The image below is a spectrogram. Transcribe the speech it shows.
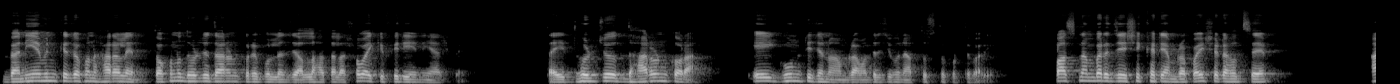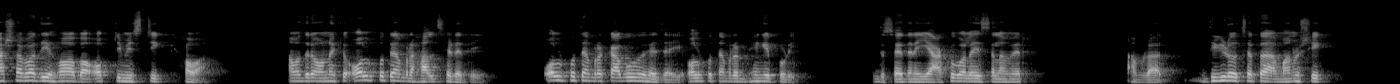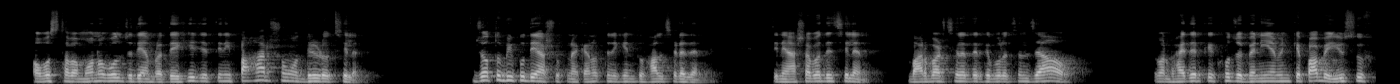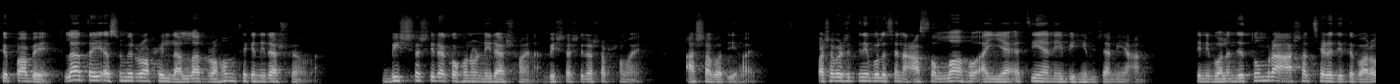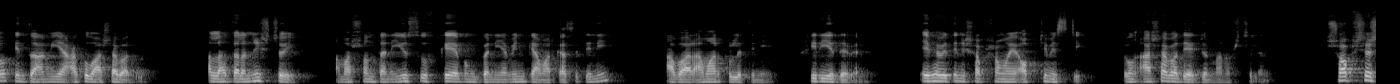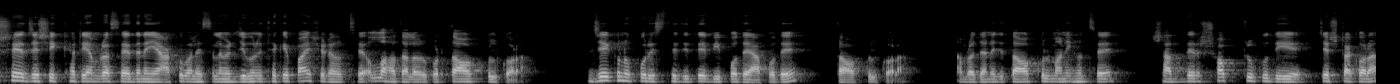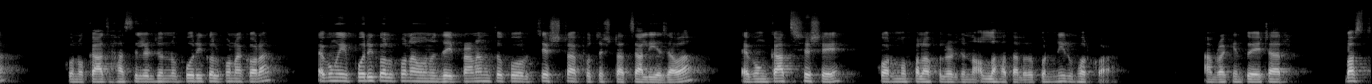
বানিয়ামিনকে যখন হারালেন, তখনও ধৈর্য ধারণ করে বললেন যে, আল্লাহ তালা সবাইকে ফিরিয়ে নিয়ে আসবে। তাই ধৈর্য ধারণ করা, এই গুণটি যেন আমরা আমাদের জীবনে আত্মস্থ করতে পারি। পাঁচ নম্বরে যে শিক্ষাটি আমরা পাই, সেটা হচ্ছে আশাবাদী হওয়া বা অপটিমিস্টিক হওয়া। আমাদের অনেকে অল্পতে আমরা হাল ছেড়ে দেই, অল্পতে আমরা কাবু হয়ে যাই, অল্পতে আমরা ভেঙে পড়ি। কিন্তু সৈদান ইয়াকুব আলাইসাল্লামের আমরা দৃঢ়চেতা মানসিক অবস্থা বা মনোবল যদি আমরা দেখি যে তিনি পাহাড় সম দৃঢ় ছিলেন, যত বিপদে আসুক না কেন তিনি কিন্তু হাল ছেড়ে দেননি। তিনি আশাবাদী ছিলেন, বারবার ছেলেদেরকে বলেছেন, যাও তোমার ভাইদেরকে খোঁজো, বেনিয়ামিনকে পাবে, ইউসুফকে পাবে। লা তাই আসুমির রহিল্লা আল্লাহর রহম থেকে নিরাশ হয়েও না। বিশ্বাসীরা কখনো নিরাশ হয় না। বিশ্বাসীরা সবসময় আশাবাদী হয়। পাশাপাশি তিনি বলেছেন, আসল্লাহ আইয়া এতিয়ানি বিহিম জামিয়ান তিনি বলেন যে, তোমরা আশা ছেড়ে দিতে পারো, কিন্তু আমি আকুব আশাবাদী। আল্লাহ তালা নিশ্চয়ই আমার সন্তান ইউসুফকে এবং বেনিয়ামিনকে আমার কাছে তিনি আবার আমার কোলে তিনি ফিরিয়ে দেবেন। এভাবে তিনি সবসময় অপটিমিস্টিক এবং আশাবাদী একজন মানুষ ছিলেন। সবশেষে যে শিক্ষাটি আমরা সৈয়দানা ইয়াকুব আলাহ ইসলামের জীবনী থেকে পাই, সেটা হচ্ছে আল্লাহ তালার উপর তাওয়াক্কুল করা। যে কোনো পরিস্থিতিতে, বিপদে, আপদে তাওয়াক্কুল করা। আমরা জানি যে তাওয়াক্কুল মানে হচ্ছে সাধ্যের সবটুকু দিয়ে চেষ্টা করা, কোনো কাজ হাসিলের জন্য পরিকল্পনা করা এবং এই পরিকল্পনা অনুযায়ী প্রাণান্তকর চেষ্টা, প্রচেষ্টা চালিয়ে যাওয়া এবং কাজ শেষে কর্মফলাফলের জন্য আল্লাহ তালার উপর নির্ভর করা। আমরা কিন্তু এটার বাস্তব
